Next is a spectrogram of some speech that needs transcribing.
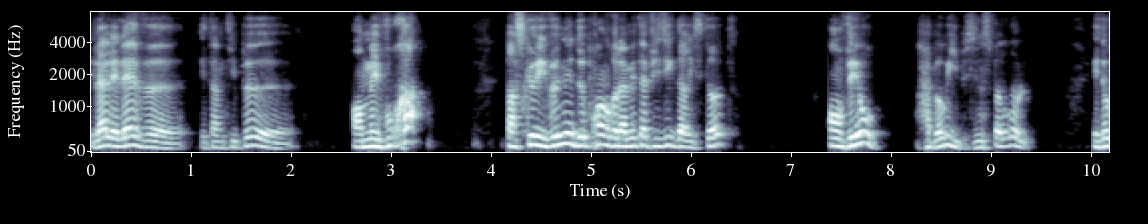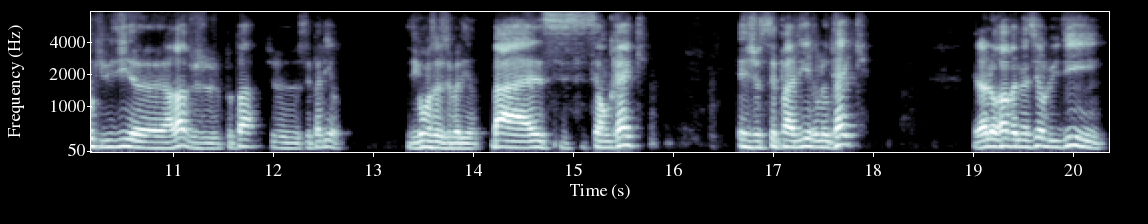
Et là, l'élève euh, est un petit peu euh, en mevoucha, parce qu'il venait de prendre la métaphysique d'Aristote en VO. Ah bah oui, sinon c'est pas drôle. Et donc il lui dit, euh, Arabe, je, ne peux pas, je ne sais pas lire. Il dit, comment ça, je sais pas lire? Bah, c'est en grec. Et je ne sais pas lire le grec. Et là, le Rav lui dit,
